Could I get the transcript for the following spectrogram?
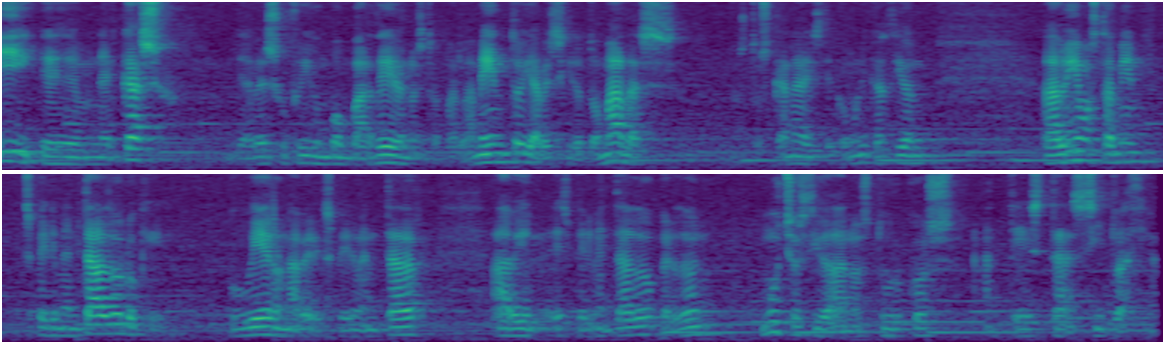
Y eh, en el caso de haber sufrido un bombardeo en nuestro Parlamento y haber sido tomadas nuestros canales de comunicación, habríamos también experimentado lo que pudieron haber experimentado, haber experimentado perdón, muchos ciudadanos turcos ante esta situación,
